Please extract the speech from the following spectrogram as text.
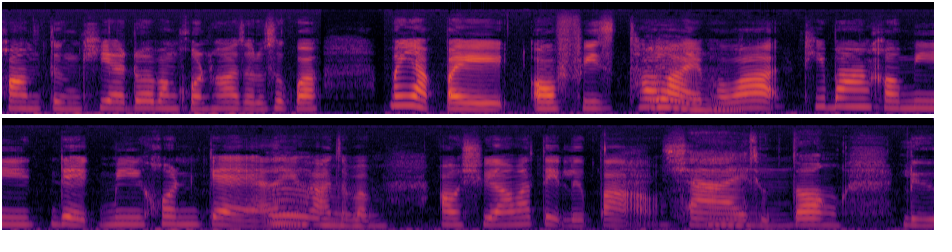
ความตึงเครียดด้วยบางคนเขาอาจจะรู้สึกว่าไม่อยากไปออฟฟิศเท่าไหร่อืมเพราะว่าที่บ้านเขามีเด็กมีคนแก่อะไรอย่างเงี้ยค่ะอืมอาจจะแบบเอาเชื้อมาติดหรือเปล่า ใช่อืมถูกต้อง หรือ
